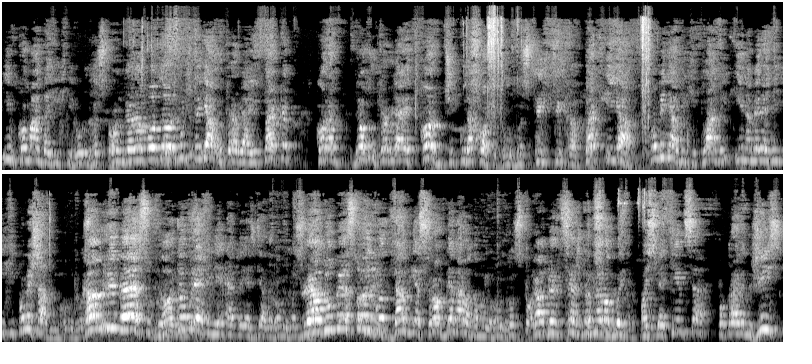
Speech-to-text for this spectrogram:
і в командах їхніх, говорить Господь. Андера потом. Потому что я управляю так, как кораблем управляет кормчий, куда хочет, говорит Господь. Тих, тиха. Так и я поменял их планы и намерения их и помешал им, говорит Господь. Кам рібесу. Но до времени это я сделал, говорит Господь. Гляду И безстоїть. вот дал я срок для народа моего, говорит Господь. Кам берцем. Чтобы народ мой освятился, поправил жизнь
